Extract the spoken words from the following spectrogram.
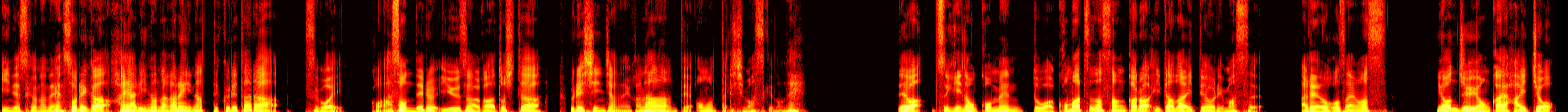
いいんですけどね。それが流行りの流れになってくれたらすごいこう遊んでるユーザー側としては嬉しいんじゃないかななんて思ったりしますけどね。では次のコメントは小松菜さんからいいております。ありがとうございます。44回拝聴。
